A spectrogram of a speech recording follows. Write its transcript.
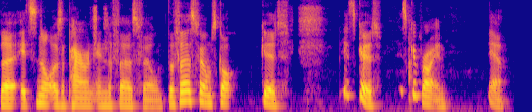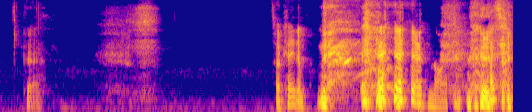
but it's not as apparent in the first film. The first film's got good. It's good. It's good writing. Yeah. Okay. Okay then. Nice. I don't-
